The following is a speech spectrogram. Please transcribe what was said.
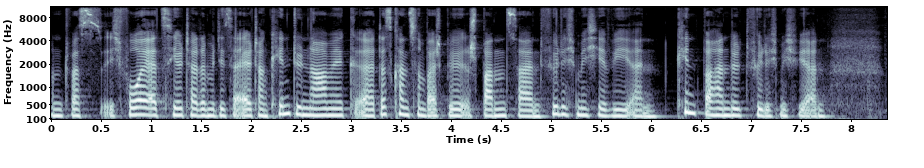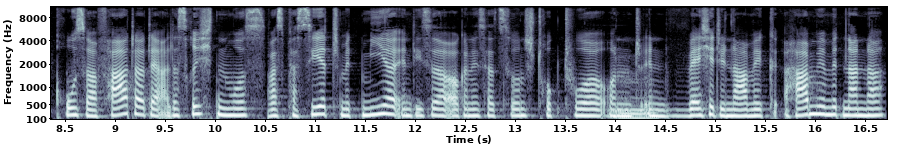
Und was ich vorher erzählt hatte mit dieser Eltern-Kind-Dynamik, äh, das kann zum Beispiel spannend sein. Fühle ich mich hier wie ein Kind behandelt? Fühle ich mich wie ein großer Vater, der alles richten muss? Was passiert mit mir in dieser Organisationsstruktur und mhm. in welche Dynamik haben wir miteinander?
